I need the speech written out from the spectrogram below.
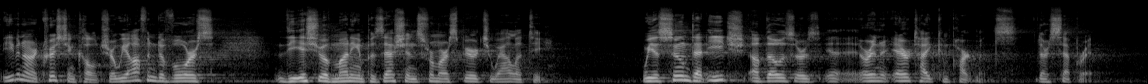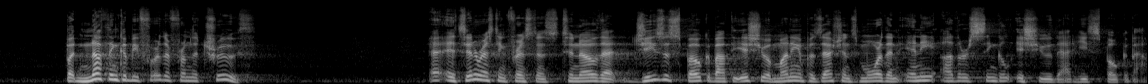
even in our Christian culture, we often divorce the issue of money and possessions from our spirituality. We assume that each of those are, are in airtight compartments, they're separate. But nothing could be further from the truth. Uh, it's interesting, for instance, to know that Jesus spoke about the issue of money and possessions more than any other single issue that he spoke about.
